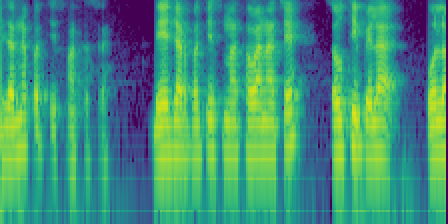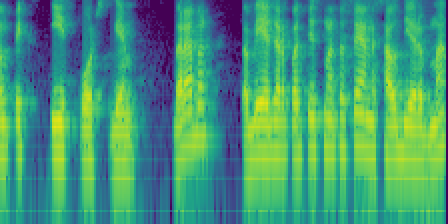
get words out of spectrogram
હજાર ને પચીસમાં થશે. બે હજાર પચીસમાં થવાના છે સૌથી પહેલા ઓલિમ્પિક્સ ઈ સ્પોર્ટ્સ ગેમ બરાબર? તો બે હજાર પચીસમાં થશે અને સાઉદી અરબમાં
